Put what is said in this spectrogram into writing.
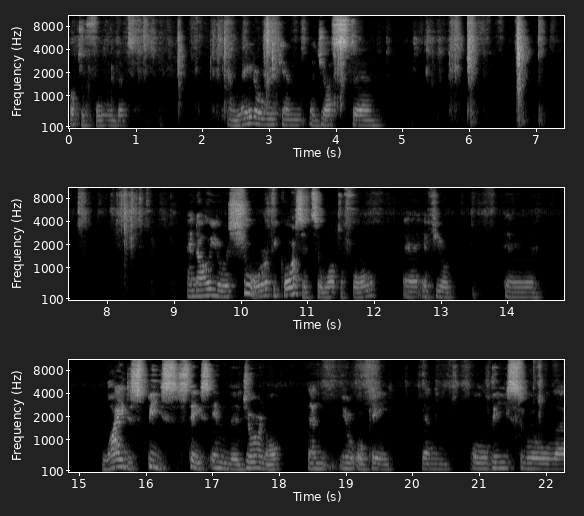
or to fold it and later we can adjust uh, and now you're sure because it's a waterfall uh, if your uh, widest piece stays in the journal then you're okay. Then all these will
